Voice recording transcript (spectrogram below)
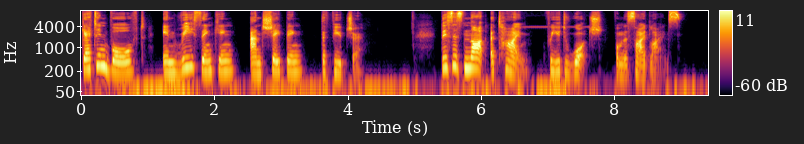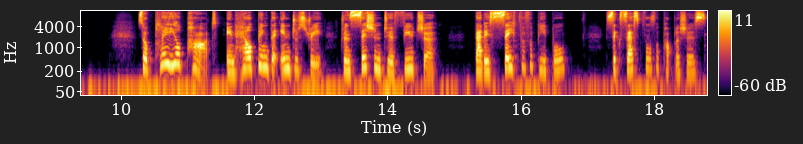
Get involved in rethinking and shaping the future. This is not a time for you to watch from the sidelines. So play your part in helping the industry transition to a future that is safer for people, successful for publishers,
